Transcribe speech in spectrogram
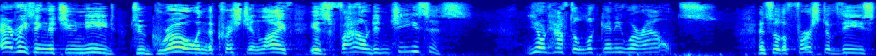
Everything that you need to grow in the Christian life is found in Jesus. You don't have to look anywhere else. And so the first of these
